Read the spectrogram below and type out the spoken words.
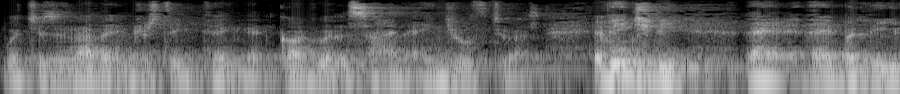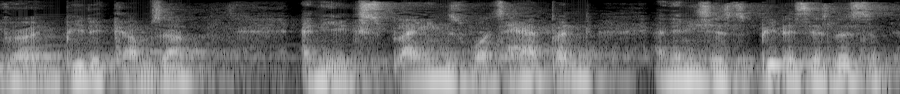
which is another interesting thing that God will assign angels to us. Eventually, they, they believe her, and Peter comes up and he explains what's happened. And then he says, Peter says, listen,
